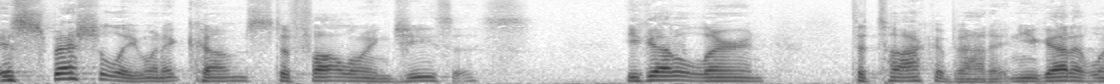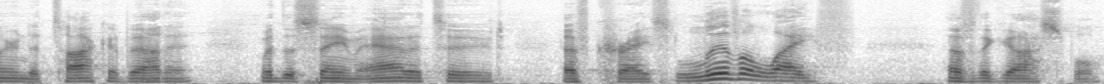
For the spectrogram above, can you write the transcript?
especially when it comes to following Jesus. you've got to learn to talk about it, and you got to learn to talk about it with the same attitude of Christ. Live a life of the gospel.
